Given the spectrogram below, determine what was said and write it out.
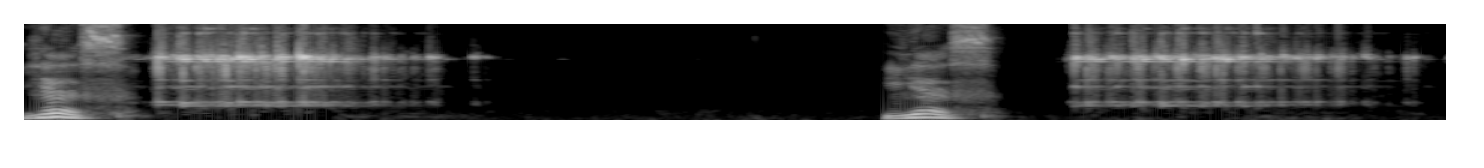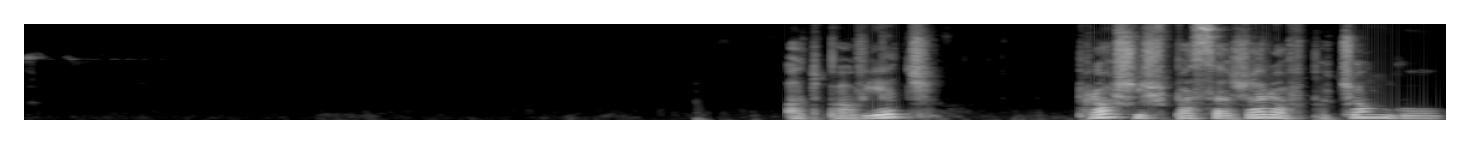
Yes. Yes. Odpowiedź. Prosisz pasażera w pociągu.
